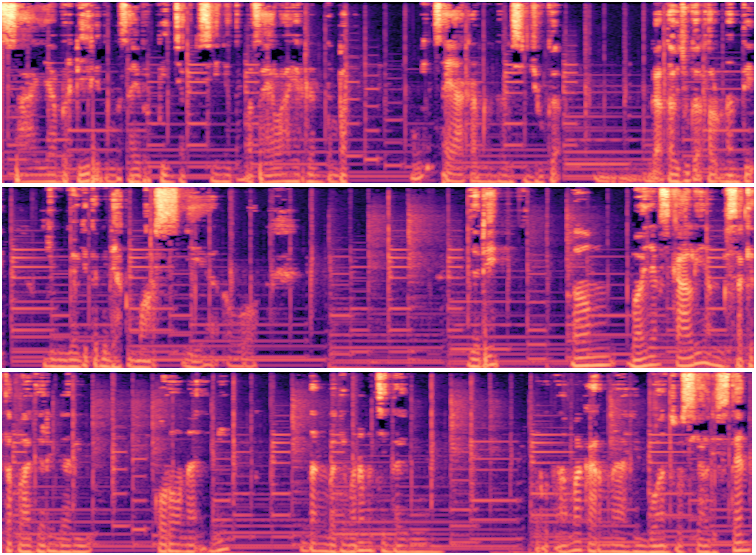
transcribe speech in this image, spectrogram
saya berdiri tempat saya berpijak di sini tempat saya lahir dan tempat mungkin saya akan meninggal di sini juga hmm, nggak tahu juga kalau nanti ujungnya kita pindah ke Mars ya yeah, Allah jadi um, banyak sekali yang bisa kita pelajari dari corona ini tentang bagaimana mencintai bumi. Terutama karena himbauan social distance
